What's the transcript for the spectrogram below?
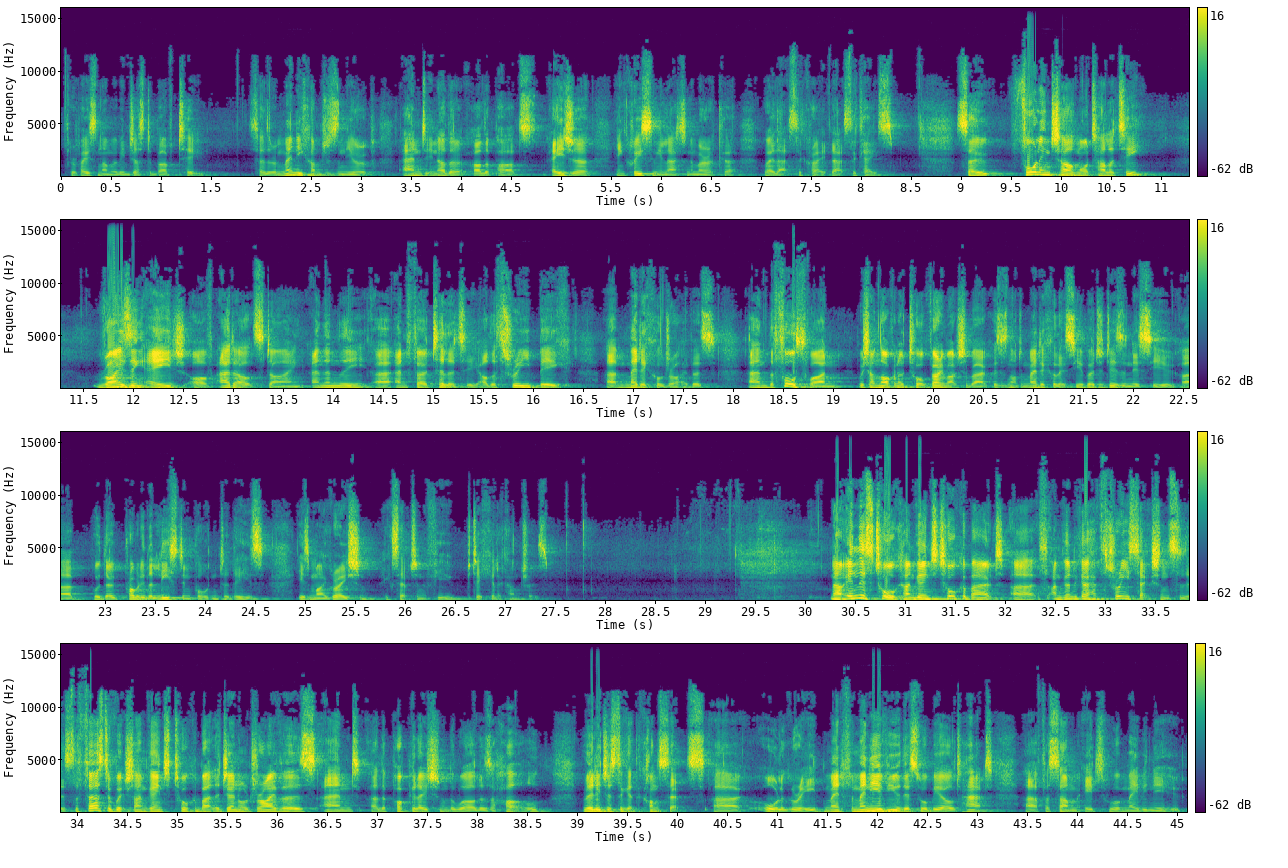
The replacement number being just above two. So there are many countries in Europe and in other, other parts, Asia, increasingly Latin America, where that's the, that's the case. So falling child mortality, rising age of adults dying, and then the uh, and fertility are the three big uh, medical drivers. And the fourth one, which I'm not going to talk very much about because it's not a medical issue, but it is an issue, uh, though probably the least important of these, is migration, except in a few particular countries. Now, in this talk, I'm going to talk about, uh, I'm going to go have three sections to this. The first of which I'm going to talk about the general drivers and uh, the population of the world as a whole, really just to get the concepts uh, all agreed. For many of you, this will be old hat. Uh, for some, it will maybe new.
